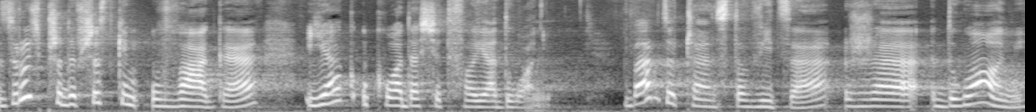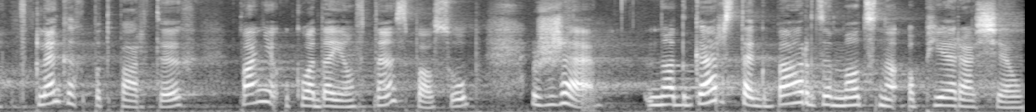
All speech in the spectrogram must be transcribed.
zwróć przede wszystkim uwagę, jak układa się Twoja dłoń. Bardzo często widzę, że dłoń w klękach podpartych panie układają w ten sposób, że nadgarstek bardzo mocno opiera się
